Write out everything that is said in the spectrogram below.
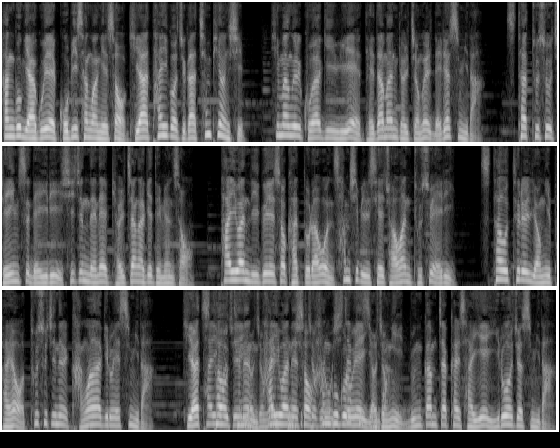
한국 야구의 고비 상황에서 기아 타이거즈가 챔피언십 희망을 구하기 위해 대담한 결정을 내렸습니다. 스타 투수 제임스 네일이 시즌 내내 결장하게 되면서 타이완 리그에서 갓 돌아온 31세 좌완 투수 에리 스타우트를 영입하여 투수진을 강화하기로 했습니다. 기아 스타우트는 타이완에서 한국으로의 여정이 눈 깜짝할 사이에 이루어졌습니다.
